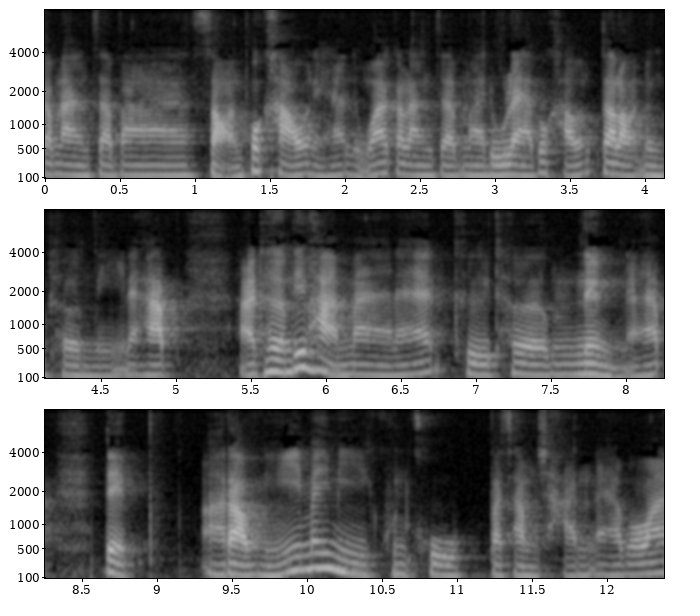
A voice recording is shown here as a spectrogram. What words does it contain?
กำลังจะมาสอนพวกเขาเนี่ยฮะหรือว่ากำลังจะมาดูแลพวกเขาตลอดหนึ่งเทอมนี้นะครับเทอมที่ผ่านมานะฮะคือเทอมหนึ่งนะครับเด็กเหล่านี้ไม่มีคุณครูประจำชั้นนะครับเพราะว่า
